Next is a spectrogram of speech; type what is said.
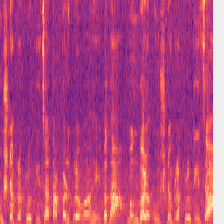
उष्ण प्रकृतीचा तापड ग्रह आहे. बघा मंगळ उष्ण प्रकृतीचा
